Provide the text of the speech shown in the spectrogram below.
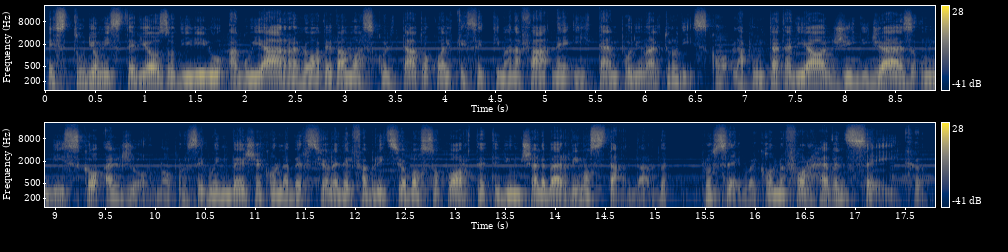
e Studio Misterioso di Lilu Aguiar lo avevamo ascoltato qualche settimana fa ne Il tempo di un altro disco, la puntata di oggi di jazz Un disco al giorno prosegue invece con la versione del Fabrizio Bosso Quartet di un celeberrimo standard, prosegue con For Heaven's Sake.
